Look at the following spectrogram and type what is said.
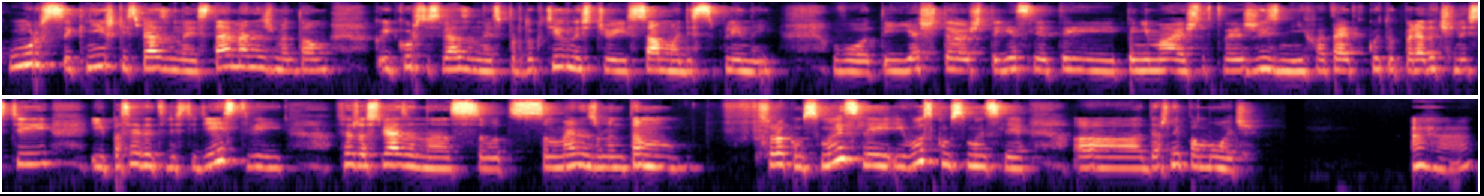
курсы, книжки, связанные с тайм-менеджментом, и курсы, связанные с продуктивностью и самодисциплиной. Вот. И я считаю, что если ты понимаешь, что в твоей жизни не хватает какой-то упорядоченности и последовательности действий, все же связано с, вот, с менеджментом в широком смысле и в узком смысле, а, должны помочь. Угу.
